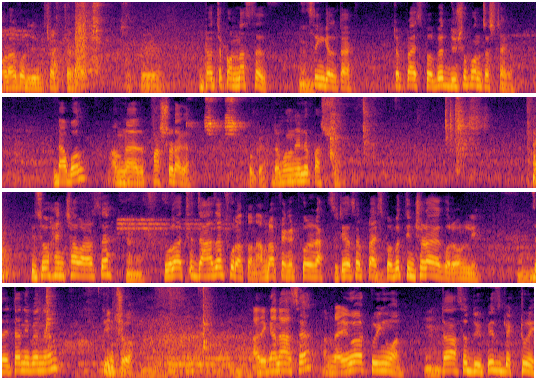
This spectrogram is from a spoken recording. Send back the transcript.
অর্ডার করে দিন চার টাকা। এটা হচ্ছে কন্যার সেলফ সিঙ্গেলটা এটা প্রাইস পড়বে দুশো পঞ্চাশ টাকা। ডাবল আপনার পাঁচশো টাকা। ওকে ডাবল নিলে পাঁচশো। কিছু হ্যান্ড শাওয়ার আছে। এগুলো হচ্ছে জাহাজের পুরাতন আমরা প্যাকেট করে রাখছি ঠিক আছে? প্রাইস পড়বে তিনশো টাকা করে অনলি যেটা নেবেন নেন তিনশো। আর এখানে আছে আমরা এগুলো টুইং ওয়ান এটা আছে দুই পিস ভেক্টরি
